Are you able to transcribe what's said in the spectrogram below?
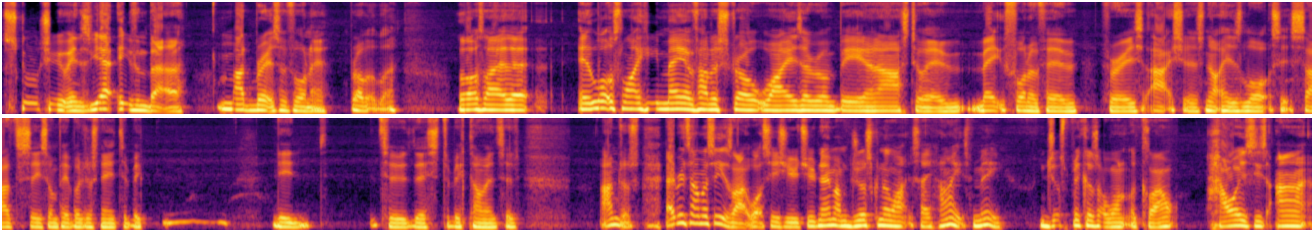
School shootings, yeah, even better. Mad Brits are funny, probably. Looks like that. It looks like he may have had a stroke. Why is everyone being an ass to him? Make fun of him for his actions, not his looks. It's sad to see some people just need to be need to this to be commented. I'm just every time I see it's like, what's his YouTube name? I'm just gonna like say hi, it's me, just because I want the clout. How is his eye?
